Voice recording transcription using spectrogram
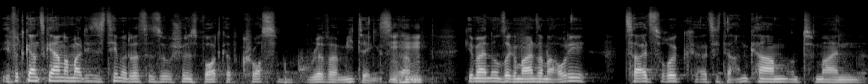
Ich würde ganz gerne nochmal dieses Thema, du hast ja so ein schönes Wort gehabt, Cross-River Meetings. Mhm. Ähm, geh mal in unsere gemeinsame Audi Zeit zurück, als ich da ankam und meinen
